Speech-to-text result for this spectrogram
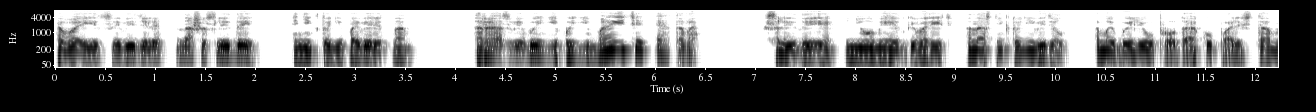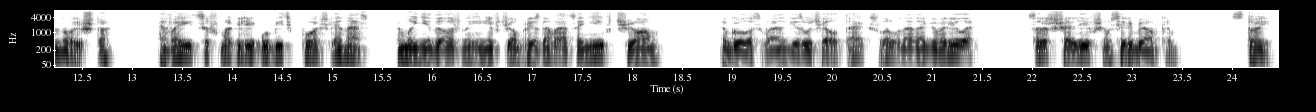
Воицы видели наши следы, никто не поверит нам. Разве вы не понимаете этого? Следы не умеют говорить, нас никто не видел, мы были у пруда, купались там, ну и что? Воицев могли убить после нас, мы не должны ни в чем признаваться, ни в чем. Голос Ванги звучал так, словно она говорила с расшалившимся ребенком. «Стой!»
